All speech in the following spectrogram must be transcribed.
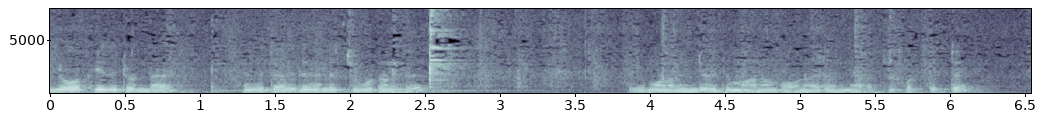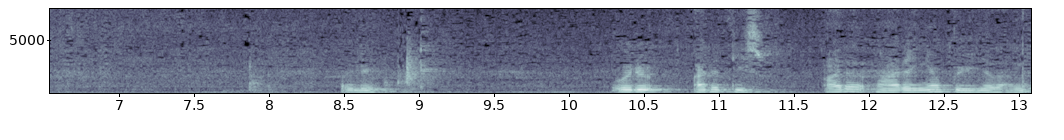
ഈ ഓഫ് ചെയ്തിട്ടുണ്ട്. എന്നിട്ട് അതിൽ നല്ല ചൂടുണ്ട്. ഈ മുളകിന്റെ ഒരു മണം പോണവരെ ഒന്ന് ഇളക്കി കൊടുത്തിട്ട് അതിലേക്ക് ഒരു അര ടീസ്പൂൺ അര നാരങ്ങ പിഴിഞ്ഞതാണ്.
